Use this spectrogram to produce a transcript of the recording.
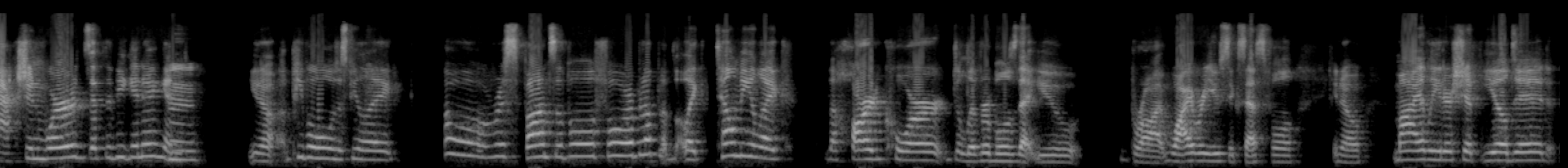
action words at the beginning. And, mm. you know, people will just be like, oh, responsible for blah, blah, blah. Like, tell me like the hardcore deliverables that you brought. Why were you successful? You know, my leadership yielded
